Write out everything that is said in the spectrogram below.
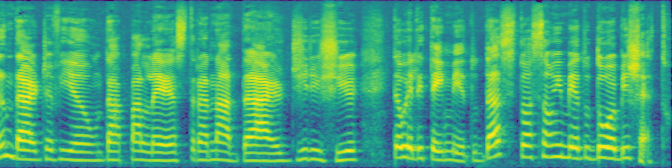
Andar de avião, dar palestra, nadar, dirigir. Então, ele tem medo da situação e medo do objeto.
